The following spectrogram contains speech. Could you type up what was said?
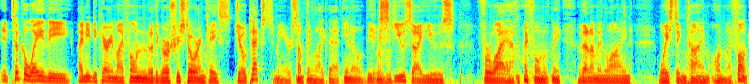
it took away the I need to carry my phone into the grocery store in case Joe texts me or something like that. You know, the mm-hmm. excuse I use for why I have my phone with me. Then I'm in line wasting time on my phone.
